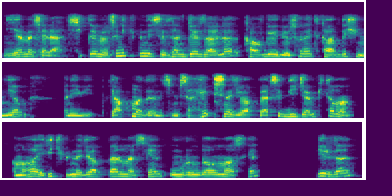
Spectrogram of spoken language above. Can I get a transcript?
Niye mesela siklemiyorsan hiçbirini iste. Sen cezayla kavga ediyorsan et kardeşim. Niye hani yapmadığın için mesela hepsine cevap verse diyeceğim ki tamam. Ama hayır hiçbirine cevap vermezken umurunda olmazken birden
